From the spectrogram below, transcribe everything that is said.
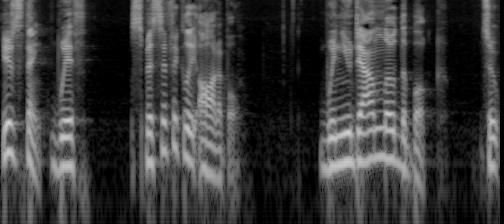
Here's the thing with specifically Audible, when you download the book, so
